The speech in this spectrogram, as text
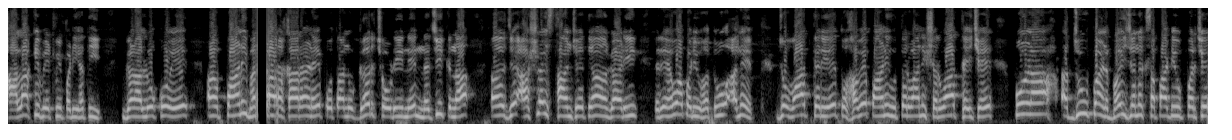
હાલાકી વેઠવી પડી હતી. ઘણા લોકોએ પાણી ભરાવાના કારણે પોતાનું ઘર છોડીને નજીકના જે આશ્રય સ્થાન છે ત્યાં અગાડી રહેવા પડ્યું હતું અને જો વાત કરીએ તો હવે પાણી ઉતરવાની શરૂઆત થઈ છે. પૂર્ણા હજુ પણ ભયજનક સપાટી ઉપર છે.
